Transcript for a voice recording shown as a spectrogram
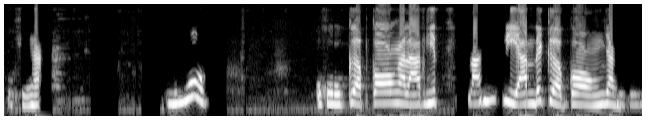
โอเคฮะโอ้โหโอ้โห เกือบกองอะลาพิษลาพิษสี่อันได้เกือบกองอย่างจริง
